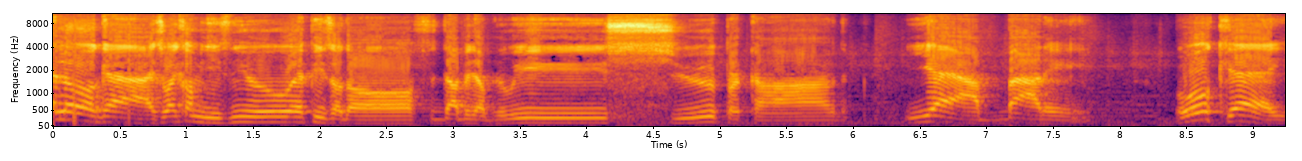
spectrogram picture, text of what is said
Hello guys, welcome to this new episode of WWE Supercard. Yeah, buddy. Okay,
